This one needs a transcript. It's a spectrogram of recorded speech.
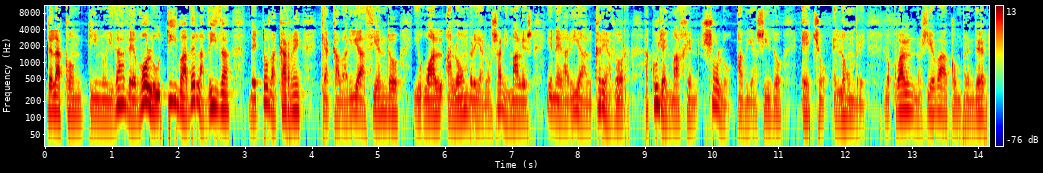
de la continuidad evolutiva de la vida de toda carne que acabaría haciendo igual al hombre y a los animales y negaría al Creador, a cuya imagen sólo había sido hecho el hombre, lo cual nos lleva a comprender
